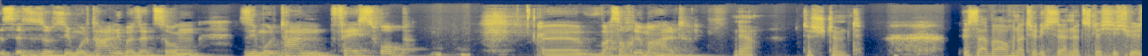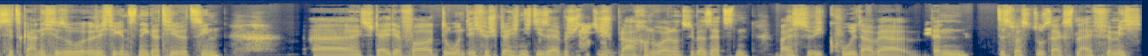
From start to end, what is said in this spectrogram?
es ist so Simultanübersetzung, simultan Face-Swap, äh, was auch immer halt. Ja, das stimmt. Ist aber auch natürlich sehr nützlich. Ich will es jetzt gar nicht so richtig ins Negative ziehen. Äh, stell dir vor, du und ich, wir sprechen nicht dieselbe Sprache und wollen uns übersetzen. Weißt du, wie cool da wäre, wenn das, was du sagst, live für mich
